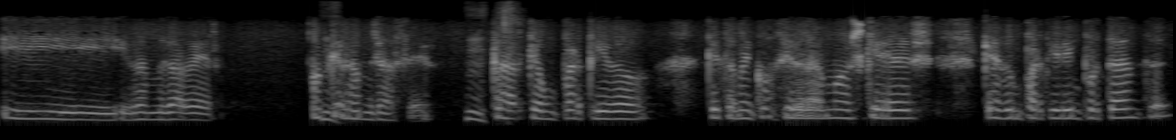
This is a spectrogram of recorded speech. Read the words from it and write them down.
y vamos a ver que mm. vamos a hacer. Claro que es un partido que también consideramos que es, que es un partido importante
